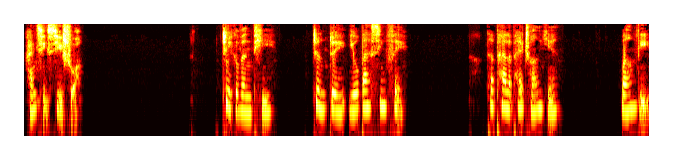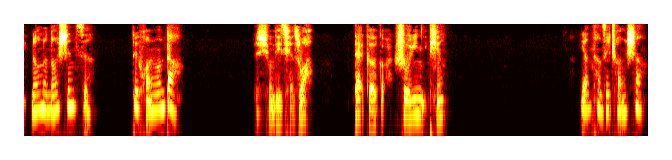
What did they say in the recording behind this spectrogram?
还请细说。”这个问题正对尤巴心肺。他拍了拍床沿，往里挪了挪身子，对黄蓉道：“兄弟且坐，待哥哥说与你听。”仰躺在床上，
